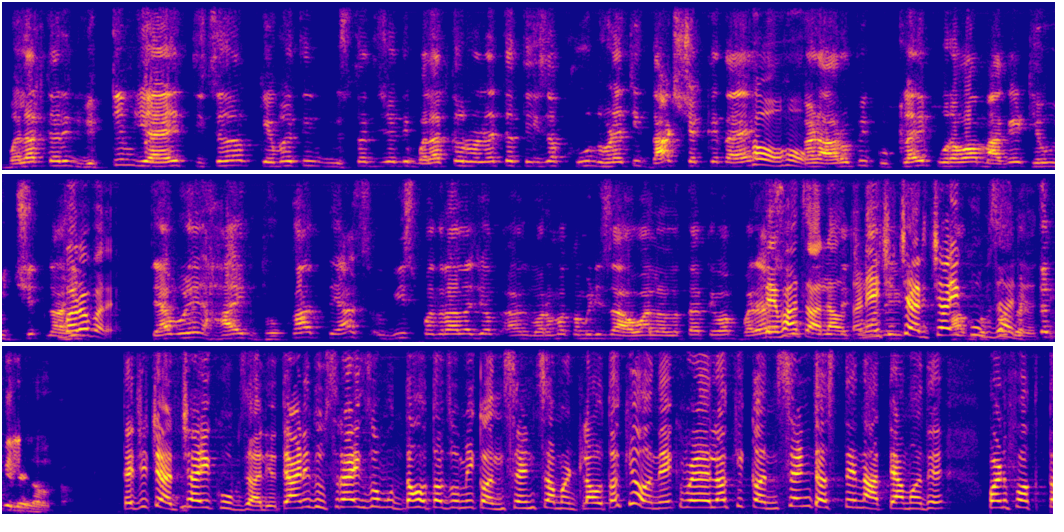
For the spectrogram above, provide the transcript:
बलात्कारित विक्टीम जी आहे तिचं केवळ ती नुसतं तिच्या ती बलात्कार होणार तर तिचा खून होण्याची दाट शक्यता आहे. हो हो. कारण आरोपी कुठलाही पुरावा मागे ठेवू इच्छित नाही. बरोबर आहे. त्यामुळे हा एक धोका त्याच वीस पंधराला जेव्हा वर्मा कमिटीचा अहवाल आला होता तेव्हा बऱ्याच आला होता. आणि याची चर्चाही खूप झाली. केलेला होता. त्याची चर्चाही खूप झाली होती. आणि दुसरा एक जो मुद्दा होता जो मी कन्सेंटचा म्हटला होता की अनेक वेळेला की कन्सेंट असते नात्यामध्ये पण फक्त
